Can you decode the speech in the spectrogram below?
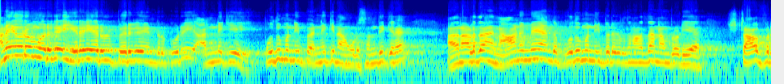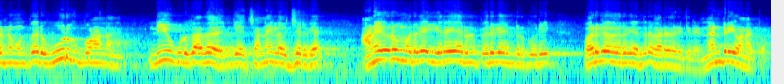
அனைவரும் வருக இறையருள் பெருக என்று கூறி அன்னைக்கு பொது மன்னிப்பு அன்னைக்கு நான் உங்களை சந்திக்கிறேன். அதனால தான் நானுமே அந்த பொது மன்னிப்பு இருக்கிறதுனால தான் நம்மளுடைய ஸ்டாஃப் ரெண்டு மூணு பேர் ஊருக்கு போனோம் நாங்கள் லீவு கொடுக்காத இங்கே சென்னையில் வச்சுருக்கேன். அனைவரும் வருக இறையருள் பெருக என்று கூறி வருக வருக என்று வரவேற்கிறேன். நன்றி வணக்கம்.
